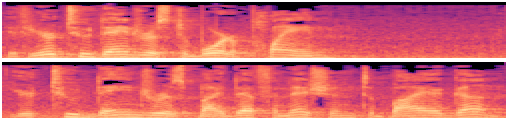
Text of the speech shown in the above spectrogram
If you're too dangerous to board a plane, you're too dangerous by definition to buy a gun.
